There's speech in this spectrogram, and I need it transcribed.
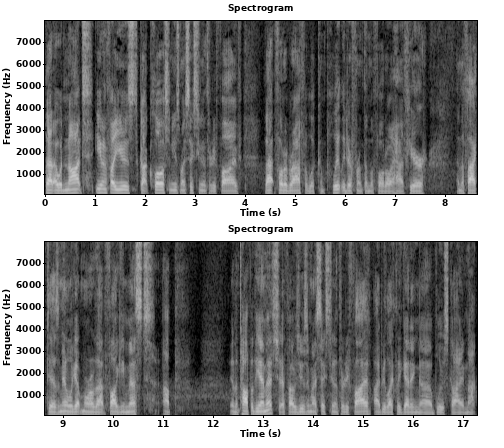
that I would not, even if I used, got close and used my 16 to 35, that photograph would look completely different than the photo I have here. And the fact is, I'm able to get more of that foggy mist up in the top of the image. If I was using my 16 and 35, I'd be likely getting uh, blue sky and not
